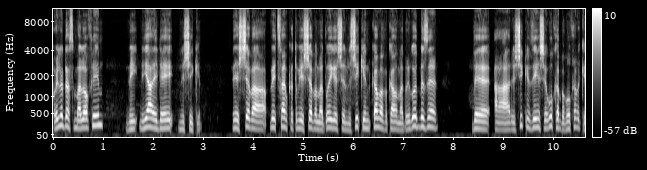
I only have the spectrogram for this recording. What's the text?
הולדות מלוכים נהיה על ידי נשיקים. יש שבע, ביצחיים כתוב יש שבע מדרגות של נשיקין, כמה וכמה מדרגות בזה, והנשיקין זה יש רוחם ברוחם, כי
